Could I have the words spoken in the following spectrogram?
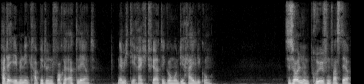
hat er eben in den Kapiteln vorher erklärt, nämlich die Rechtfertigung und die Heiligung. Sie sollen nun prüfen, was der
